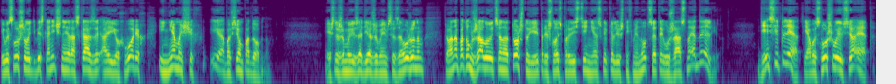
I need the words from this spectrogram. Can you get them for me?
и выслушивать бесконечные рассказы о ее хворях и немощах и обо всем подобном. Если же мы задерживаемся за ужином, то она потом жалуется на то, что ей пришлось провести несколько лишних минут с этой ужасной Аделью. Десять лет я выслушиваю все это.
